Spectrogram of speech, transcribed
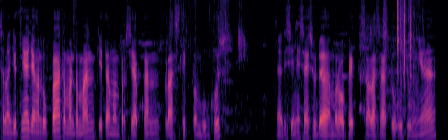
Selanjutnya jangan lupa teman-teman kita mempersiapkan plastik pembungkus. Nah, di sini saya sudah merobek salah satu ujungnya.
